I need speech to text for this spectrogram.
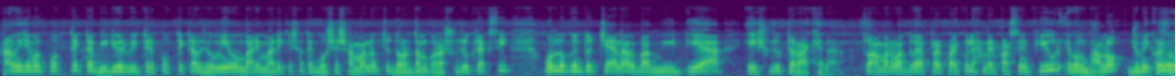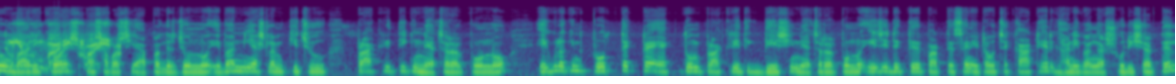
আমি যেমন প্রত্যেকটা ভিডিওর ভিতরে প্রত্যেকটা জমি এবং বাড়ি মালিকের সাথে বসে সামান্য কিছু দরদাম করার সুযোগ রাখছি অন্য কিন্তু চ্যানেল বা মিডিয়া এই সুযোগটা রাখে না। তো আমার মাধ্যমে আপনারা ক্রয় করলে হান্ড্রেড পার্সেন্ট পিওর এবং ভালো জমি ক্রয় করতে এবং বাড়ি ক্রয়ের পাশাপাশি আপনাদের জন্য এবার নিয়ে আসলাম কিছু প্রাকৃতিক ন্যাচারাল পণ্য। এগুলো কিন্তু প্রত্যেকটা একদম প্রাকৃতিক দেশি ন্যাচারাল পণ্য। এই যে দেখতে পারতেছেন, এটা হচ্ছে কাঠের ঘানিভাঙা সরিষার তেল।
